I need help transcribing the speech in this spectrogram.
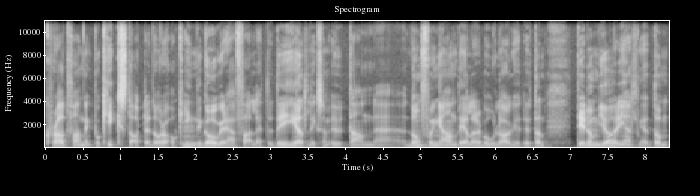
crowdfunding på Kickstarter då, och mm. Indiegogo i det här fallet. Det är helt liksom utan, eh, de får inga andelar i bolaget utan det de gör egentligen är att de,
